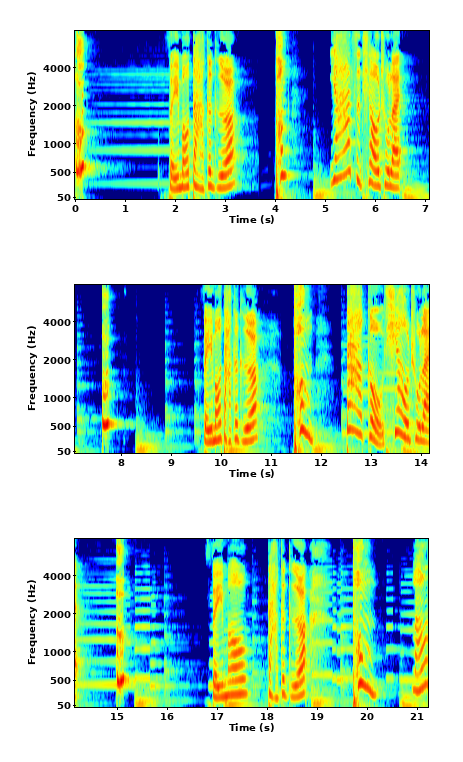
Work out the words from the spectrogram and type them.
肥猫打个嗝，砰！鸭子跳出来，肥猫打个嗝，砰！大狗跳出来，肥猫打个嗝，砰！老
